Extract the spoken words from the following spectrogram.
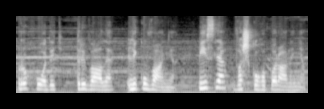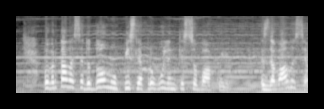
проходить тривале лікування після важкого поранення, поверталася додому після прогулянки з собакою. Здавалося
